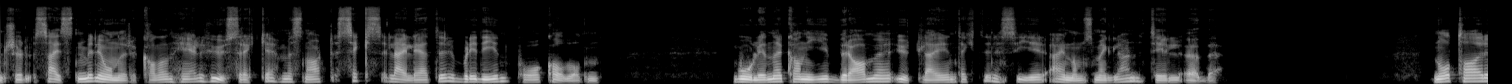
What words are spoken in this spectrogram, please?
Unnskyld, 16 millioner kan en hel husrekke med snart seks leiligheter bli din på Kolbotn. Boligene kan gi bra med utleieinntekter, sier eiendomsmegleren til ØB. Nå tar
